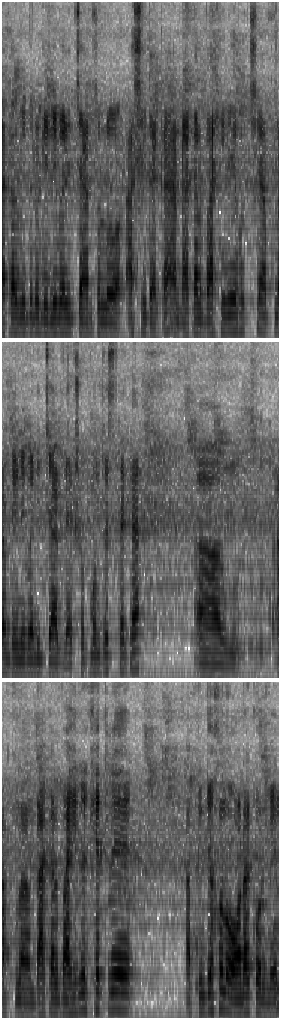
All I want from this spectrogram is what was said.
ঢাকার ভিতরে ডেলিভারি চার্জ হলো আশি টাকা। আর ঢাকার বাহিরে হচ্ছে আপনার ডেলিভারি চার্জ একশো পঞ্চাশ টাকা। আর আপনার ঢাকার বাহিরের ক্ষেত্রে আপনি যখন অর্ডার করবেন,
